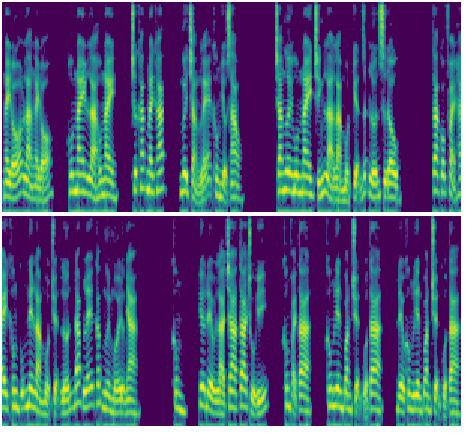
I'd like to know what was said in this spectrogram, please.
Ngày đó là ngày đó, hôm nay là hôm nay, trước khác nay khác, ngươi chẳng lẽ không hiểu sao? Cha ngươi hôm nay chính là làm một kiện rất lớn sự đâu. Ta có phải hay không cũng nên làm một chuyện lớn đáp lễ các ngươi mới được nha? Không, kia đều là cha ta chủ ý, không phải ta, không liên quan chuyện của ta, đều không liên quan chuyện của ta.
